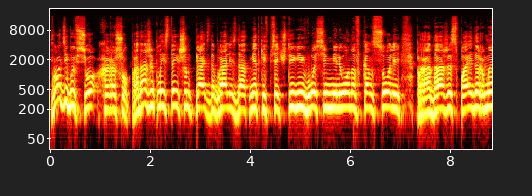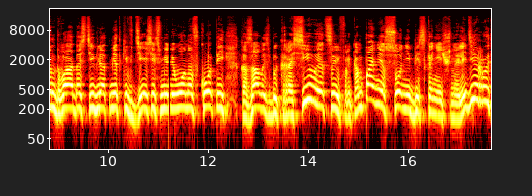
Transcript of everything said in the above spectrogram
вроде бы все хорошо. Продажи PlayStation 5 добрались до отметки в 54,8 миллионов консолей. Продажи Spider-Man 2 достигли отметки в 10 миллионов копий. Казалось бы, красивые цифры. Компания Sony бесконечно лидирует.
